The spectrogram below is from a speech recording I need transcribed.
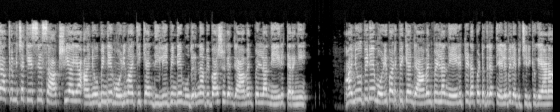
ആക്രമിച്ച കേസിൽ സാക്ഷിയായ അനൂപിന്റെ മൊഴി മാറ്റിക്കാൻ ദിലീപിന്റെ മുതിർന്ന അഭിഭാഷകൻ രാമൻപിള്ള നേരിട്ടിറങ്ങി. അനൂപിനെ മൊഴി പഠിപ്പിക്കാൻ രാമൻ പിള്ള നേരിട്ടിടപെട്ടതിന് തെളിവ് ലഭിച്ചിരിക്കുകയാണ്.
